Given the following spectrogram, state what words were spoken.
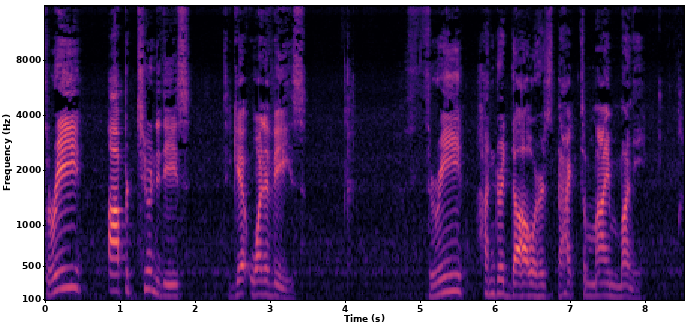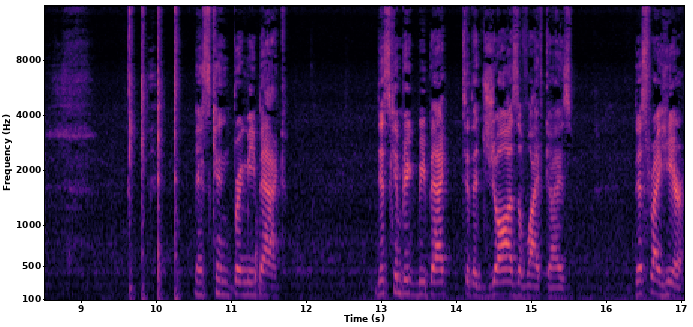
Three opportunities to get one of these. $300 back to my money. This can bring me back this can bring me back to the jaws of life, guys. This right here.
